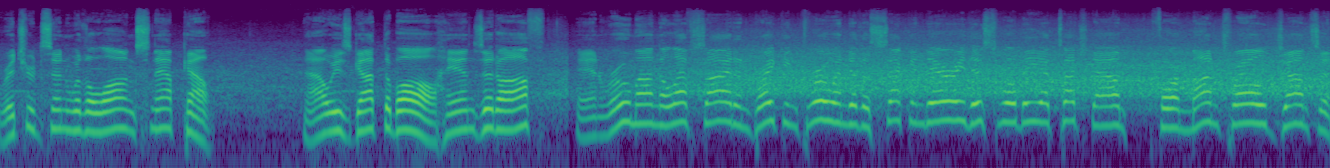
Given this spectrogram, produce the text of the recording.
Richardson with a long snap count. Now he's got the ball, hands it off. And room on the left side and breaking through into the secondary. This will be a touchdown for Montrell Johnson.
